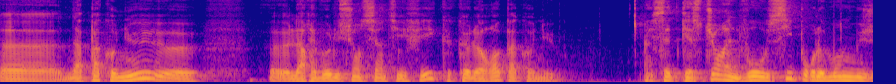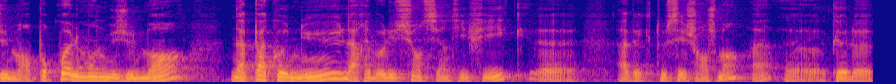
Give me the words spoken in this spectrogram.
n'a pas connu la révolution scientifique que l'Europe a connue? Et cette question, elle vaut aussi pour le monde musulman. Pourquoi le monde musulman n'a pas connu la révolution scientifique euh, avec tous ces changements hein, euh, que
